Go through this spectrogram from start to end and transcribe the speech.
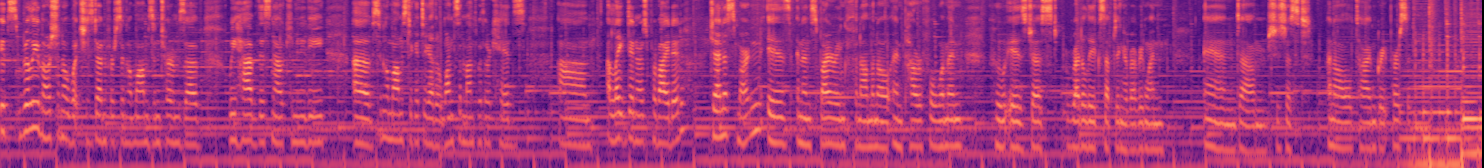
It's really emotional what she's done for single moms in terms of we have this now community of single moms to get together once a month with their kids. Um, a late dinner is provided. Janice Martin is an inspiring, phenomenal, and powerful woman who is just readily accepting of everyone. And um, she's just an all time great person.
